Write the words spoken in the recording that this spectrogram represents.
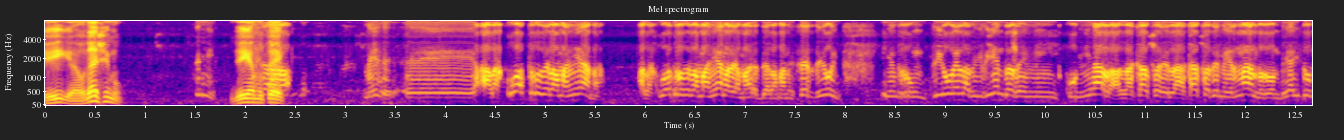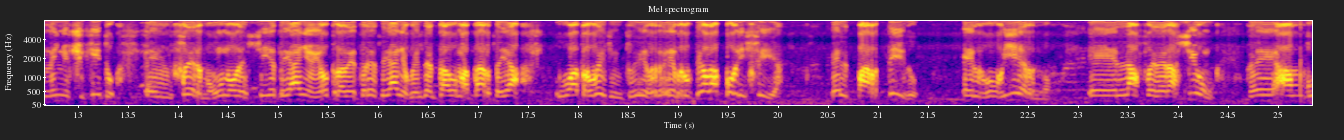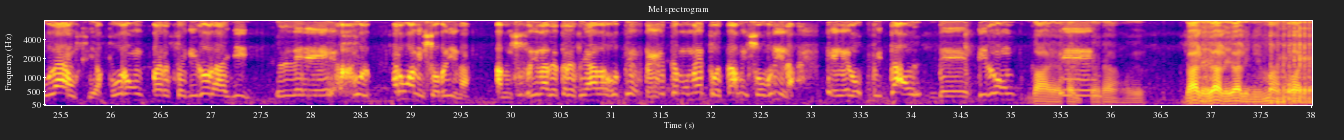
Sí, Onésimo. Sí. Dígame usted. Mire, eh, a las 4 de la mañana, a las 4 de la mañana de del amanecer de hoy, irrumpió en la vivienda de mi cuñada, la casa de la casa de mi hermano, donde hay dos niños chiquitos enfermos, uno de 7 años y otro de 13 años, que ha intentado matarse ya cuatro veces. Entonces, irrumpió la policía, el partido, el gobierno, eh, la federación, eh, ambulancia, fueron perseguidores allí, le golpearon a mi sobrina, a mi sobrina de 13 años, en este momento está mi sobrina en el hospital de Pilón, Vaya, eh, carajo, eh. Dale, dale, dale, mi hermano, vale.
